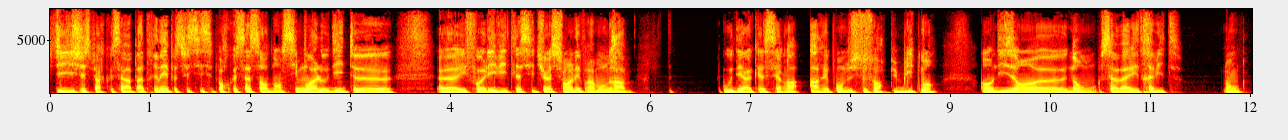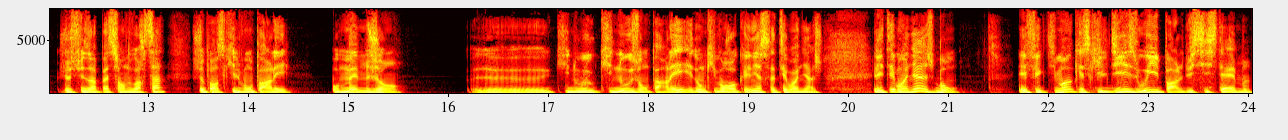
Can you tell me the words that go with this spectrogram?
Je dis, j'espère que ça va pas traîner, parce que si c'est pour que ça sorte dans six mois, l'audit, euh, euh, il faut aller vite. La situation, elle est vraiment grave. Oudéa Cacera a répondu ce soir publiquement en disant euh, non, ça va aller très vite. Donc, je suis impatient de voir ça. Je pense qu'ils vont parler aux mêmes gens euh, qui nous qui nous ont parlé et donc ils vont recueillir ce témoignage. Les témoignages, bon, effectivement, qu'est-ce qu'ils disent? Oui, ils parlent du système.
